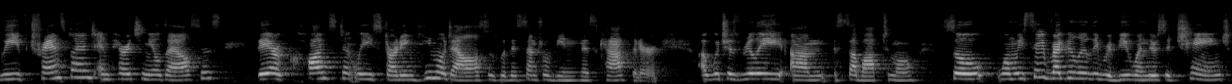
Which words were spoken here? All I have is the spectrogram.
leave transplant and peritoneal dialysis, they are constantly starting hemodialysis with a central venous catheter, uh, which is really um, suboptimal. So when we say regularly review when there's a change,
